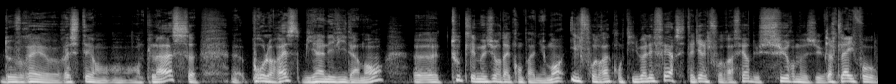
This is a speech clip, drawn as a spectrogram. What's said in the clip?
devrait rester en, en, place. Pour le reste, bien évidemment, euh, toutes les mesures d'accompagnement, il faudra continuer à les faire. C'est-à-dire, il faudra faire du sur-mesure. C'est-à-dire que là, il faut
